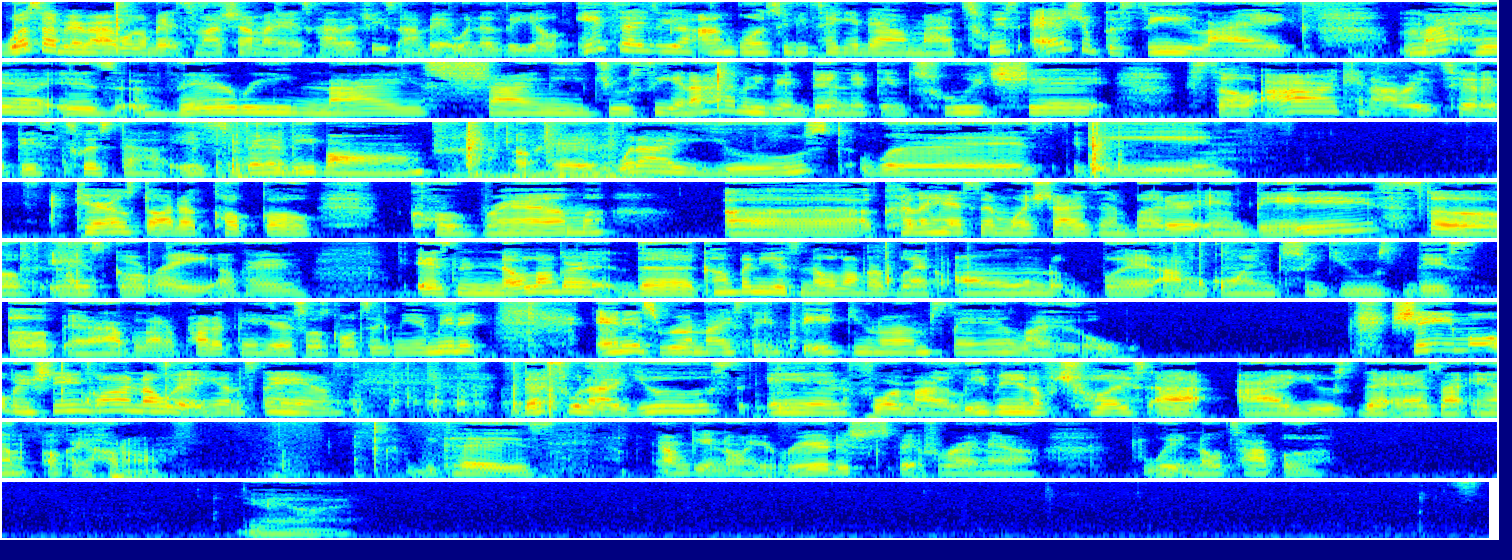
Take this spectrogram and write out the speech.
What's up everybody? Welcome back to my channel. My name is Kyla Latrice. I'm back with another video. In today's video, I'm going to be taking down my twist. As you can see, like my hair is very nice, shiny, juicy, and I haven't even done anything to it yet. So I can already tell that this twist out is gonna be bomb. Okay, what I used was the Carol's Daughter Coco Creme uh handsome moisturizing butter and this stuff is great okay? It's no longer the company is no longer black owned but i'm going to use this up and i have a lot of product in here so it's gonna take me a minute. And it's real nice and thick you know what i'm saying? Like oh, she ain't moving she ain't going nowhere you understand? That's what i use and for my leave-in of choice i i use that as i am. Okay hold on. Because I'm getting on here real disrespectful right now with no type of, yeah.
